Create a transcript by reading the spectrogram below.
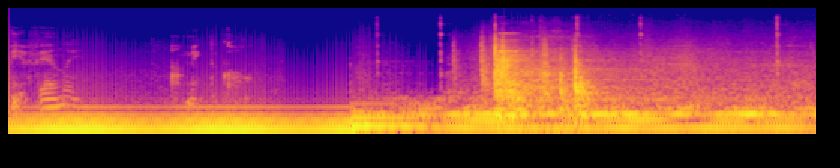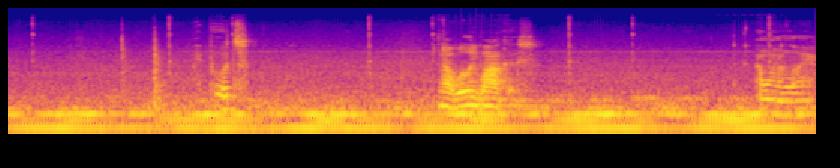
For your family, I'll make the call. My boots? No, Willy Wonka's. I want a lawyer.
